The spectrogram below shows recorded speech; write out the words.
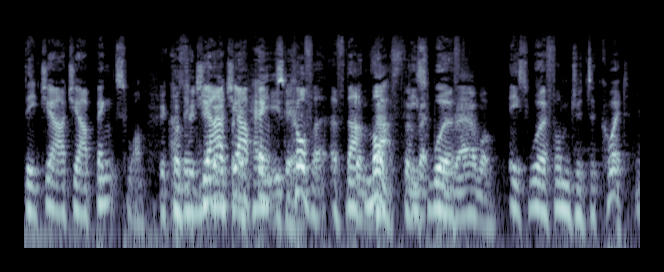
the Jar Jar Binks one. Because and the Jar Jar Binks it, cover of that month the is ra- worth rare one. is worth hundreds of quid. Hmm.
